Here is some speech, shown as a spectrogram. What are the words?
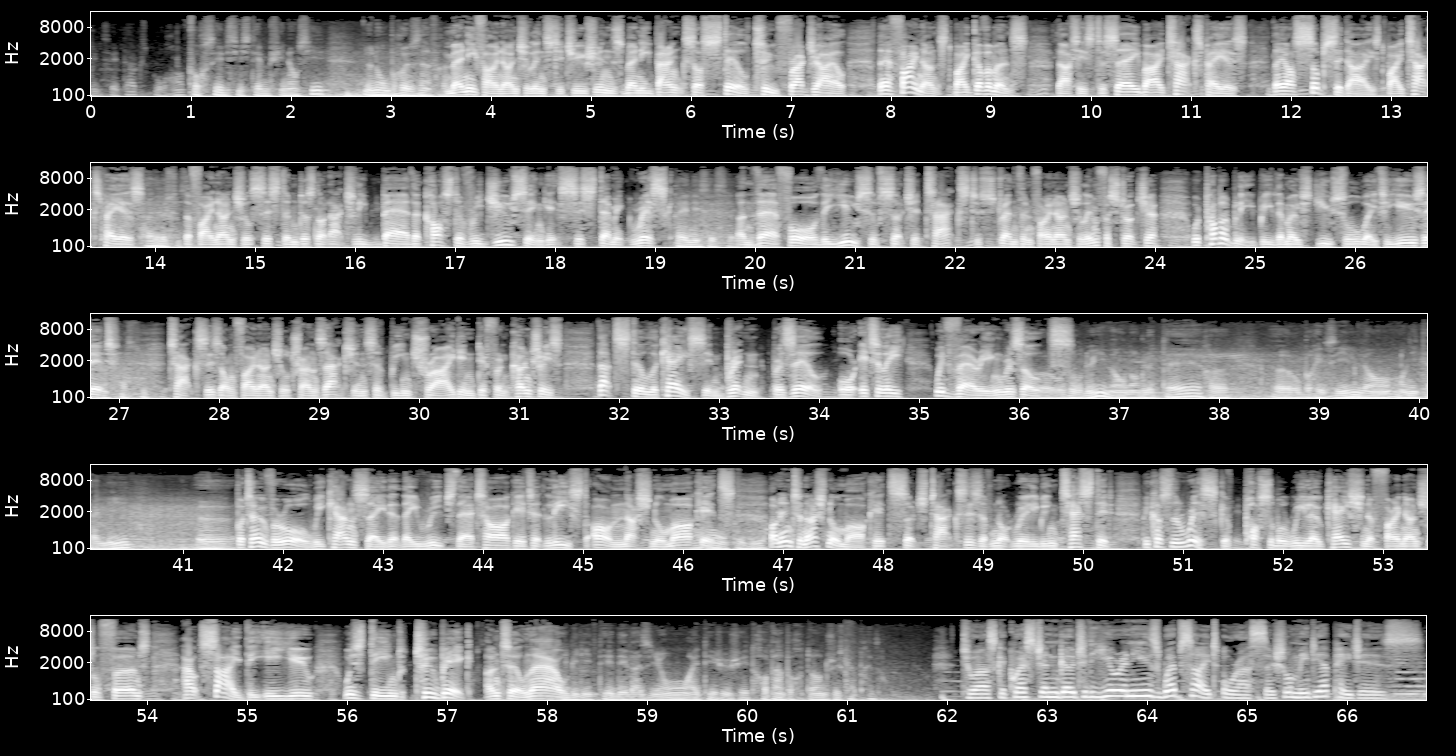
Many financial institutions, many banks are still too fragile. They're financed by governments, that is to say, by taxpayers. They are subsidised by taxpayers. The financial system does not actually bear the cost of reducing its systemic risk. And therefore, the use of such a tax to strengthen financial infrastructure would probably be the most useful way to use it. Taxes on financial transactions have been tried in different countries. That's still the case in Britain, Brazil or Italy, with varying results. But overall, we can say that they reach their target at least on national markets. On international markets, such taxes have not really been tested because the risk of possible relocation of financial firms outside the EU was deemed too big until now. To ask a question, go to the Euronews website or our social media pages.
